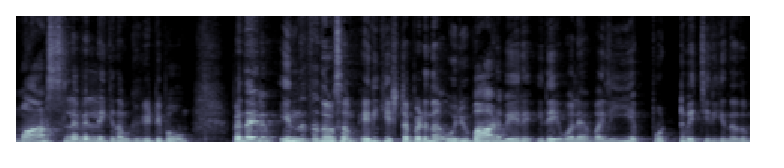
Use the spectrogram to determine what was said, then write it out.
മാർസ് ലെവലിലേക്ക് നമുക്ക് കിട്ടിപ്പോകും. അപ്പോൾ എന്തായാലും ഇന്നത്തെ ദിവസം എനിക്ക് ഇഷ്ടപ്പെടുന്ന ഒരുപാട് പേര് ഇതേപോലെ വലിയ പൊട്ട് വെച്ചിരിക്കുന്നതും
